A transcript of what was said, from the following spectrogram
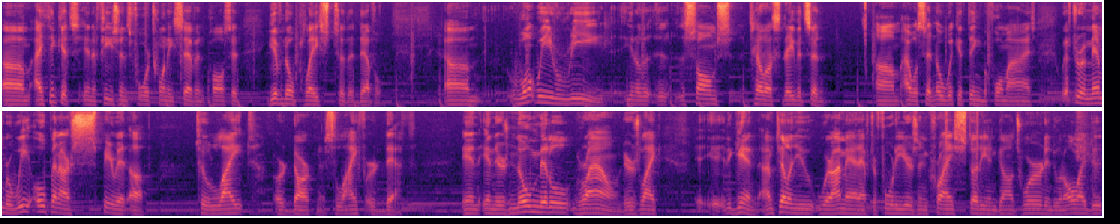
Um, I think it's in Ephesians 4:27. Paul said, "Give no place to the devil." Um, what we read, you know, the, the, Psalms tell us, David said, um, I will set no wicked thing before my eyes. We have to remember we open our spirit up to light or darkness, life or death. And, and there's no middle ground. There's like, it, again, I'm telling you where I'm at after 40 years in Christ, studying God's Word and doing all I do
